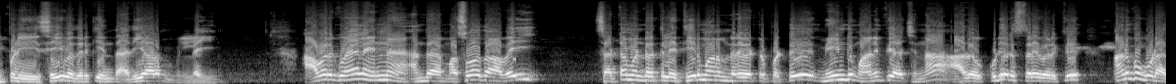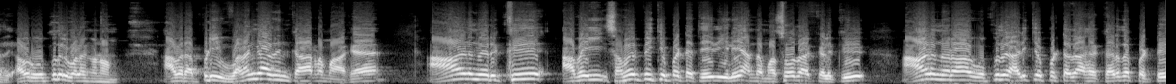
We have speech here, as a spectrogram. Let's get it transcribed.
இப்படி செய்வதற்கு எந்த அதிகாரமும் இல்லை. அவருக்கு வேலை என்ன? அந்த மசோதாவை சட்டமன்றத்திலே தீர்மானம் நிறைவேற்றப்பட்டு மீண்டும் அனுப்பியாச்சுன்னா அதை குடியரசுத் தலைவருக்கு அனுப்பக்கூடாது. அவர் ஒப்புதல் வழங்கணும். அவர் அப்படி வழங்காதன் காரணமாக ஆளுநருக்கு அவை சமர்ப்பிக்கப்பட்ட தேதியிலே அந்த மசோதாக்களுக்கு ஆளுநரால் ஒப்புதல் அளிக்கப்பட்டதாக கருதப்பட்டு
